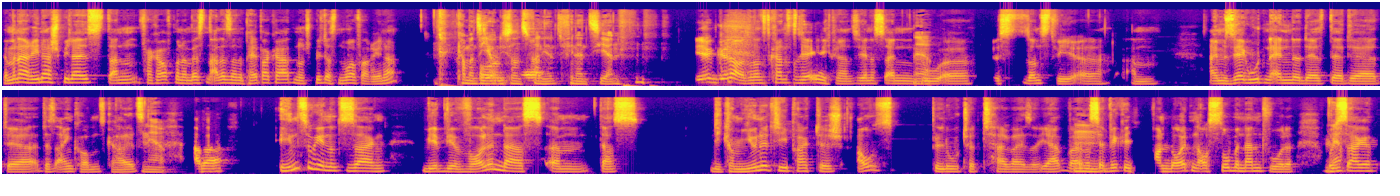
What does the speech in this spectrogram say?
wenn man Arena-Spieler ist, dann verkauft man am besten alle seine Paper-Karten und spielt das nur auf Arena. Kann man sich und, auch nicht sonst äh, finanzieren. Ja, genau, sonst kannst du es ja eh nicht finanzieren, es sei denn, ja. du äh, bist sonst wie äh, am einem sehr guten Ende der, der, der, der, des Einkommensgehalts. Ja. Aber hinzugehen und zu sagen, wir, wir wollen das, ähm, dass die Community praktisch ausblutet teilweise, ja, weil mhm. das ja wirklich von Leuten auch so benannt wurde, wo ja. ich sage,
